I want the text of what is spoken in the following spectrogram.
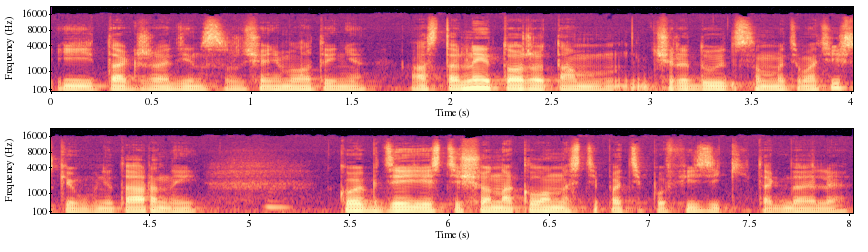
и также один с изучением латыни. Остальные тоже там чередуются математический, гуманитарный. Кое-где есть еще наклонности по типу физики и так далее.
